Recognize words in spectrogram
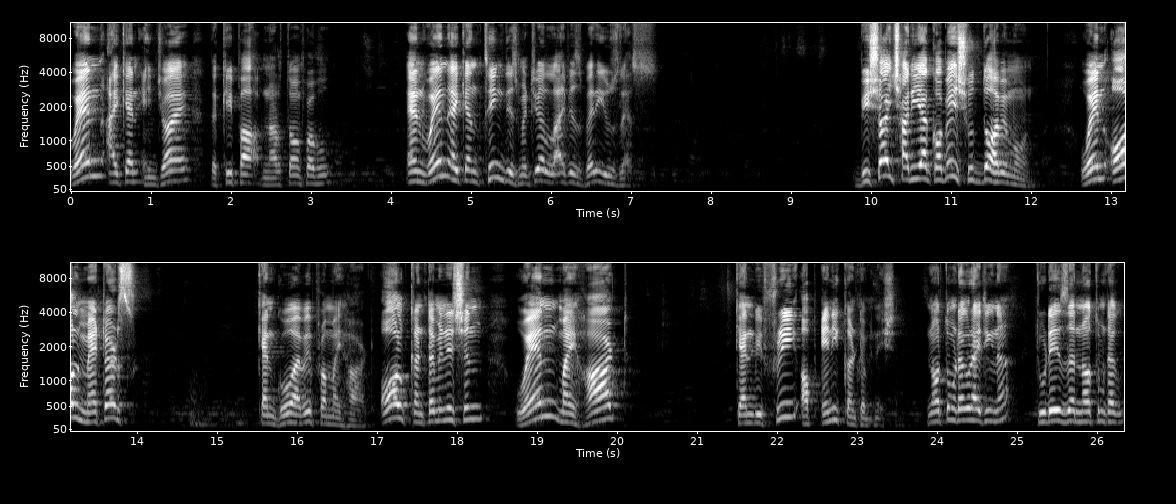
when I can enjoy the kripa of Narottama Prabhu, and when I can think this material life is very useless. Vishay chariya kabe shuddha habe mon. When all matters can go away from my heart. All contamination, when my heart can be free of any contamination. Narottama Thakur writing, na? Today is the Narottama Thakur.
